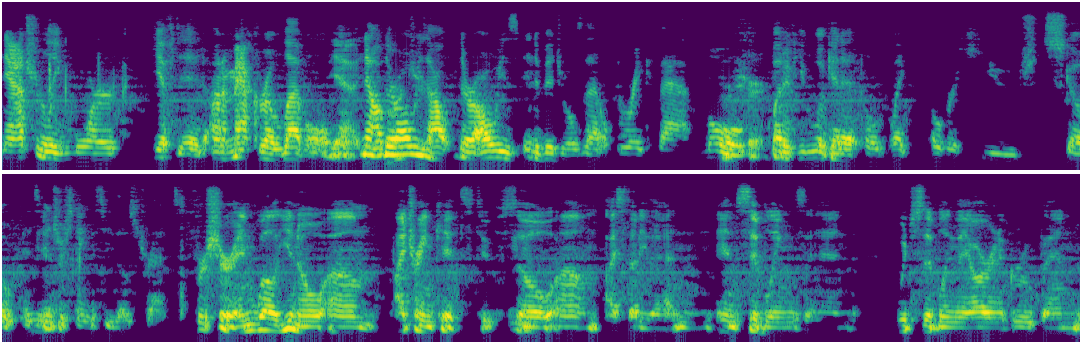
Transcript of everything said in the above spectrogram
naturally more gifted on a macro level. Yeah. Now they're always out. There are always individuals that'll break that mold. Sure. But if you look at it like over a huge scope, it's Yeah. interesting to see those trends. For sure, and well, you know, um, I train kids too, so Mm-hmm. um, I study that and, and siblings and which sibling they are in a group and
